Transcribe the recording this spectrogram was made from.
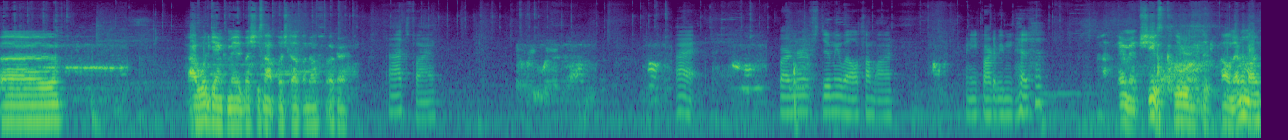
Uh, I would gank mid, but she's not pushed up enough. Okay. That's fine. Alright. Bird nerfs, do me well, come on. We need far to be meta. Damn it, she is cleared. Oh, never mind.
